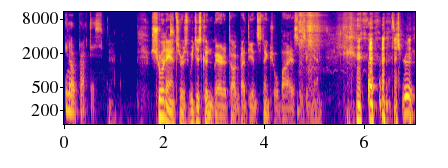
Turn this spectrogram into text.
in our practice. Short answer is we just couldn't bear to talk about the instinctual biases again. True.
